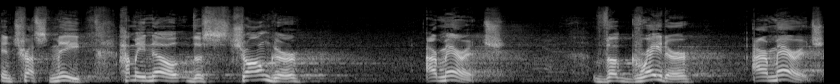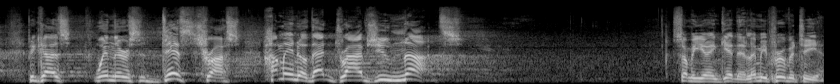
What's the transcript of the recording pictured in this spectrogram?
entrusts me, how many know the stronger our marriage? the greater our marriage. Because when there's distrust, how many know that drives you nuts? Some of you ain't getting it. Let me prove it to you.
